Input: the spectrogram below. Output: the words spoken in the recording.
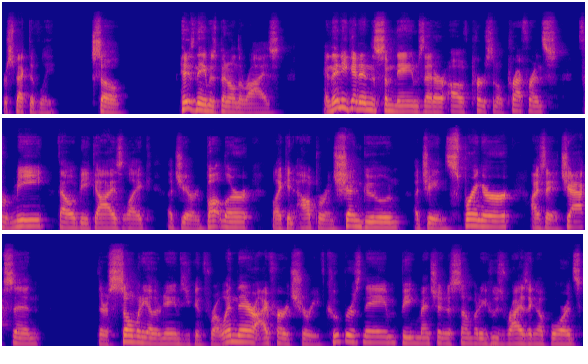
respectively. So his name has been on the rise. And then you get into some names that are of personal preference. For me, that would be guys like a Jared Butler, like an Alperen Sengun, a Jaden Springer, Isaiah Jackson, there's so many other names you can throw in there. I've heard Sharife Cooper's name being mentioned as somebody who's rising up boards.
